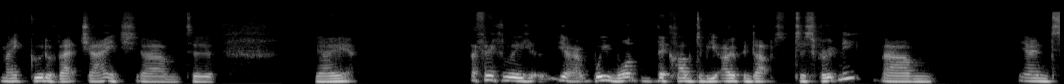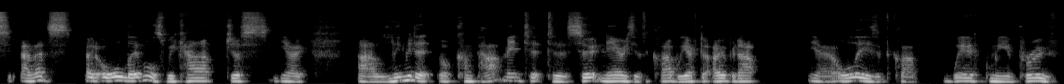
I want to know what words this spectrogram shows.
make good of that change. Um, to you know, effectively, you know, we want the club to be opened up to scrutiny. Um, and and that's at all levels. We can't just you know uh, limit it or compartment it to certain areas of the club. We have to open up you know all areas of the club. Where can we improve?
